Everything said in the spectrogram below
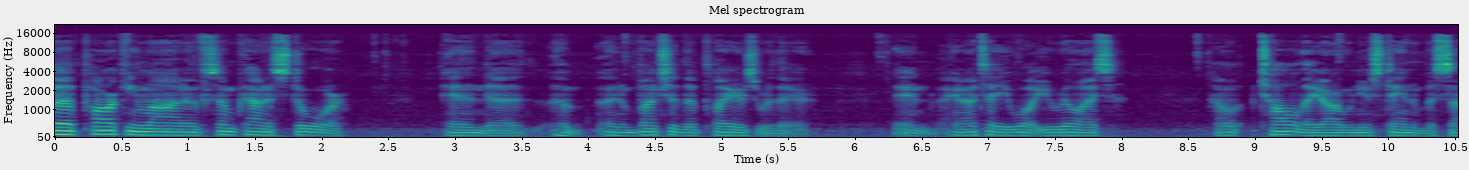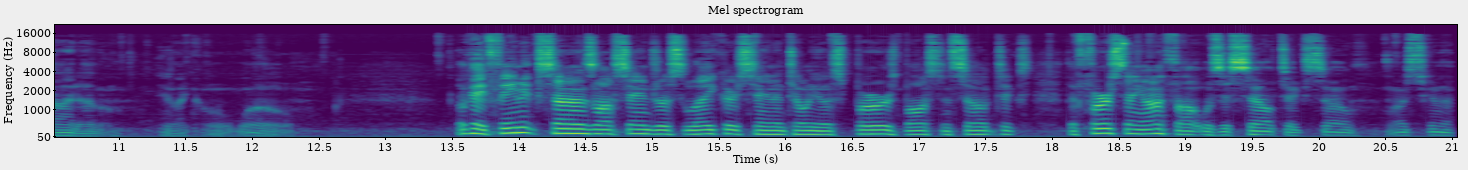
uh, parking lot of some kind of store, and uh, a, and a bunch of the players were there. And and I tell you what, you realize how tall they are when you're standing beside of them. You're like, oh whoa. Okay, Phoenix Suns, Los Angeles Lakers, San Antonio Spurs, Boston Celtics. The first thing I thought was the Celtics, so I was gonna.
